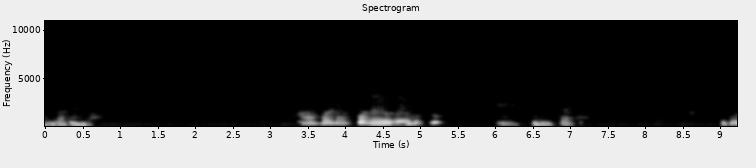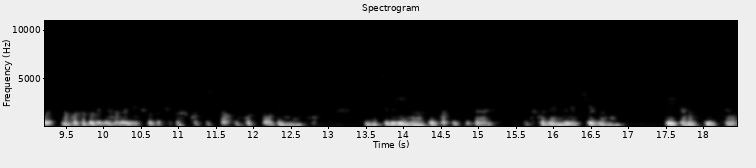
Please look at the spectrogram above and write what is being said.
頑張るんだ。頑張るっぱだよね、ほんと。えみたい。すごい。なんか、高時ハードディスクがちょっと復活した。よかった。でもなんか、こんなスリリングな生活してたら、いつか全部 YouTube のデータが消えちゃう。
